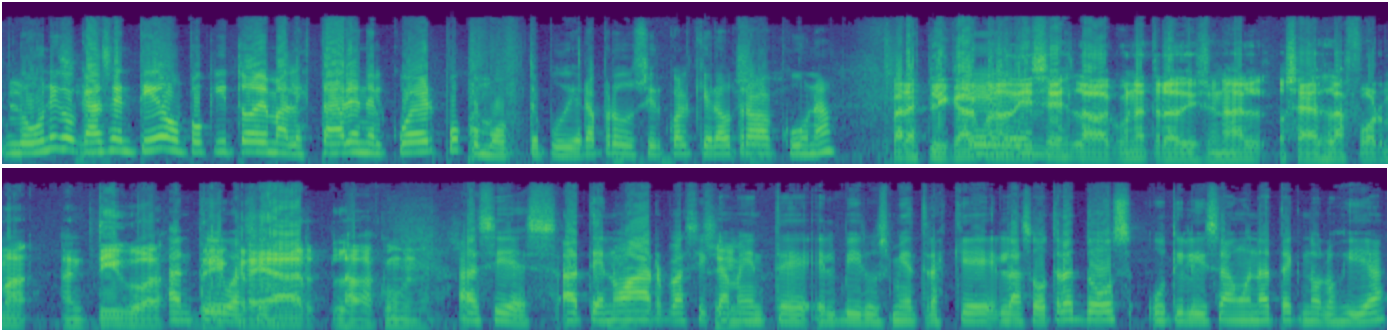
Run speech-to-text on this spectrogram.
lo único que han sentido es un poquito de malestar en el cuerpo, como te pudiera producir cualquier otra Sí. vacuna. Para explicar cuando Eh, dices la vacuna tradicional, o sea, es la forma antigua, Antigua, de sí. crear la vacuna. Así es, atenuar básicamente el virus, mientras que las otras dos utilizan una tecnología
